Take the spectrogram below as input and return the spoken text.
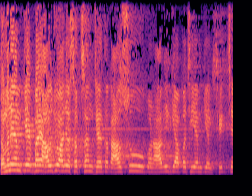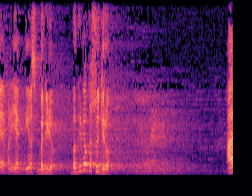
તમને એમ કે ભાઈ, આવજો, આજે સત્સંગ છે. તો કે આવશું, પણ આવી ગયા પછી એમ કે ઠીક છે, પણ એક દિવસ બગડ્યો. બગડ્યો કે સુધર્યો? આ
